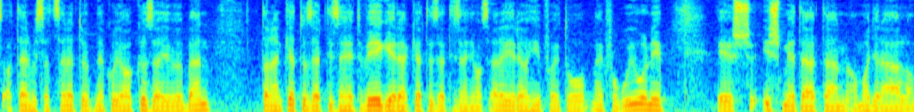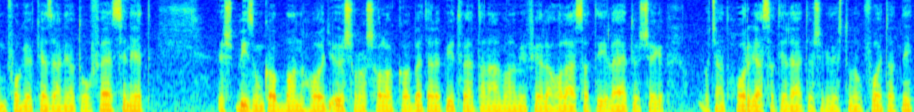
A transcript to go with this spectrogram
a természet szeretőknek, hogy a közeljövőben talán 2017 végére, 2018 elejére a hímfajtó meg fog újulni, és ismételten a magyar állam fogja kezelni a tó felszínét, és bízunk abban, hogy őshonos halakkal betelepítve talán valamiféle halászati lehetőség, bocsánat, horgászati lehetőséget is tudunk folytatni,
